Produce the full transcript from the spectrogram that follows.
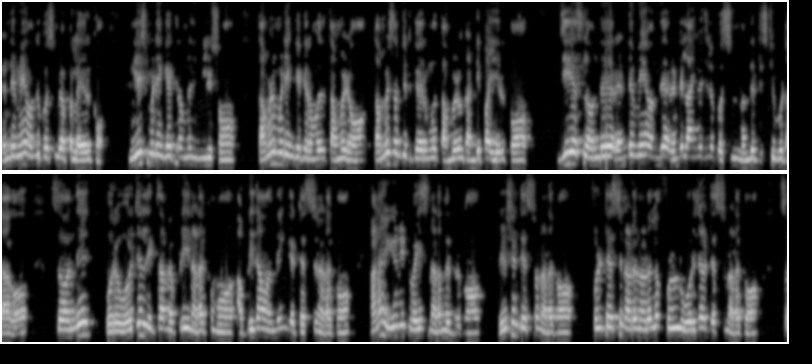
ரெண்டுமே வந்து கொஸ்டின் பேப்பர்ல இருக்கும். இங்கிலீஷ் மீடியம் கேட்குற இங்கிலீஷும் தமிழ் மீடியம் கேட்குற தமிழும் தமிழ் சப்ஜெக்ட் கேட்குற தமிழும் கண்டிப்பா இருக்கும். ஜிஎஸ்ல வந்து ரெண்டுமே வந்து ரெண்டு லாங்குவேஜ்ல கொஸ்டின் வந்து டிஸ்ட்ரிபியூட் ஆகும். ஸோ வந்து ஒரு ஒரிஜினல் எக்ஸாம் எப்படி நடக்குமோ அப்படிதான் வந்து இங்க டெஸ்ட் நடக்கும். ஆனா யூனிட் வைஸ் நடந்துட்டு இருக்கும். ரிவிஷன் டெஸ்ட்டும் நடக்கும். ஃபுல் டெஸ்ட் நடு நடுவில் ஃபுல் ஒரிஜினல் டெஸ்ட் நடக்கும். ஸோ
